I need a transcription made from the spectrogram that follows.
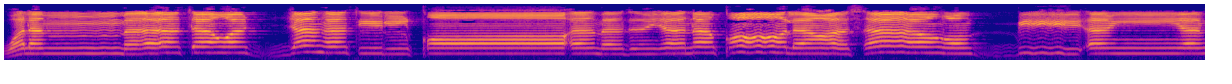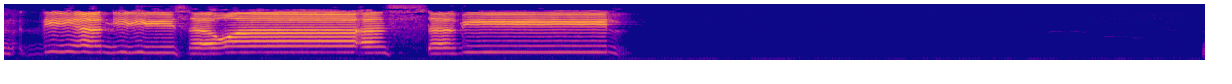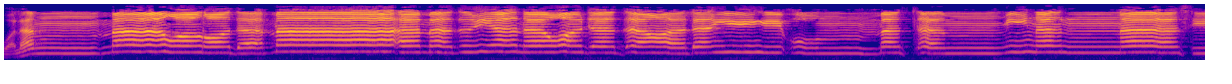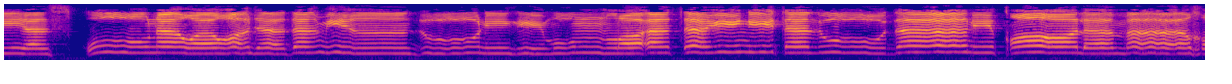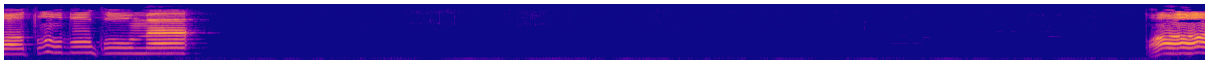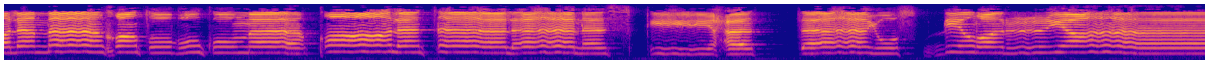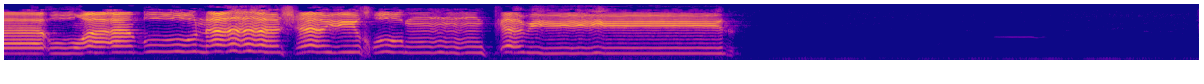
وَلَمَّا تَوَجَّهَ تِلْقَاءَ مَدْيَنَ قَالَ عَسَى رَبِّي أَن يَهْدِيَنِي سَوَاءَ السَّبِيلِ وَلَمَّا وَرَدَ مَاءَ مَدْيَنَ وَجَدَ عَلَيْهِ أُمَّةً مِنَ النَّاسِ يَسْقُونَ قَالَ مَا خَطْبُكُمَا قَالَتَا لَا نَسْقِي حَتَّى يُصْدِرَ الرِّعَاءُ وَأَبُونَا شَيْخٌ كَبِيرٌ.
